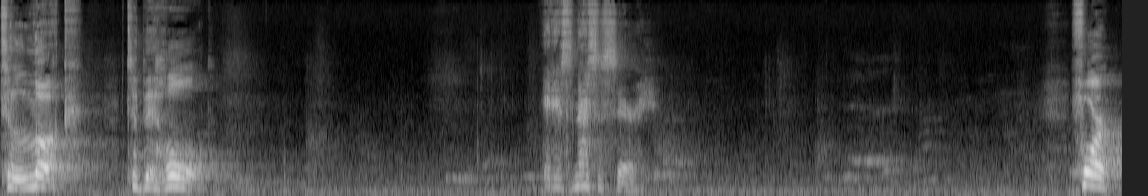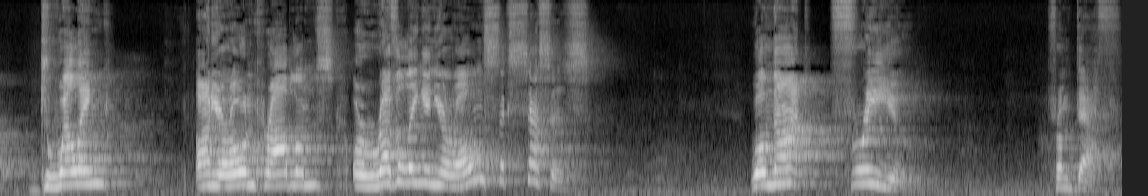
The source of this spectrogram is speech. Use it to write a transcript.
to look, to behold, it is necessary. For dwelling on your own problems or reveling in your own successes will not free you from death.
